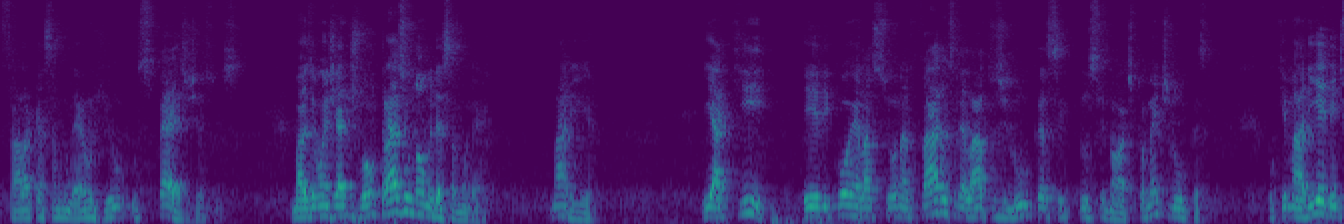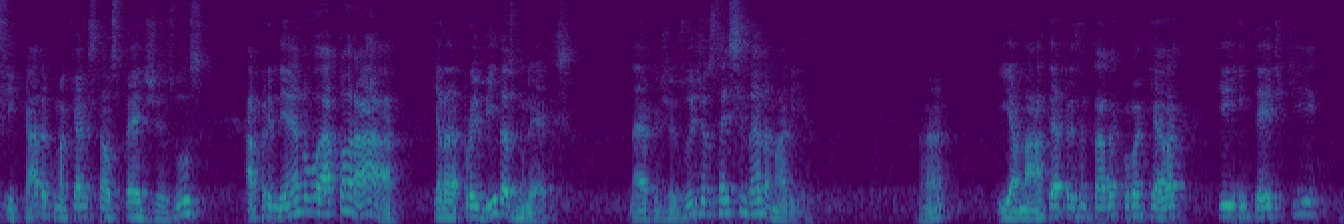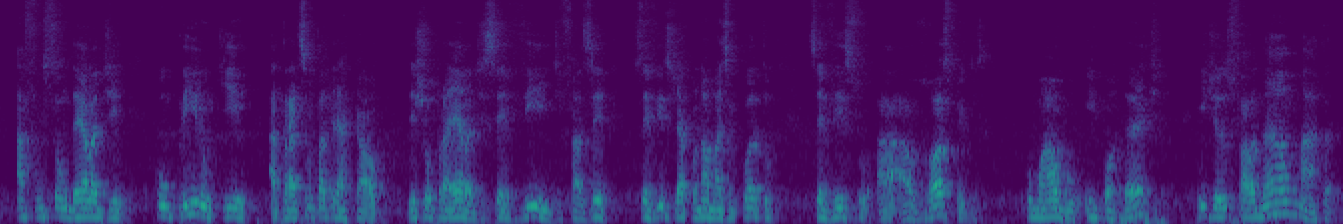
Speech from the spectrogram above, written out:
fala que essa mulher ungiu os pés de Jesus. Mas o Evangelho de João traz o nome dessa mulher, Maria. E aqui ele correlaciona vários relatos de Lucas e dos sinóticos, principalmente Lucas, porque Maria é identificada como aquela que está aos pés de Jesus, aprendendo a Torá, que era proibida às mulheres. Na época de Jesus, Jesus está ensinando a Maria. Né? E a Marta é apresentada como aquela que entende que a função dela de cumprir o que a tradição patriarcal deixou para ela, de servir, de fazer serviço diaconal, mas enquanto serviço a, aos hóspedes, como algo importante. E Jesus fala: Não, Marta,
